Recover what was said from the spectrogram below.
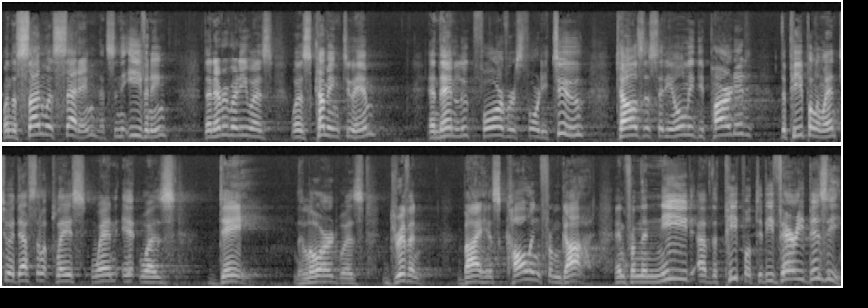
When the sun was setting, that's in the evening, then everybody was, was coming to him. And then Luke 4, verse 42, tells us that he only departed the people and went to a desolate place when it was day. The Lord was driven by his calling from God and from the need of the people to be very busy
